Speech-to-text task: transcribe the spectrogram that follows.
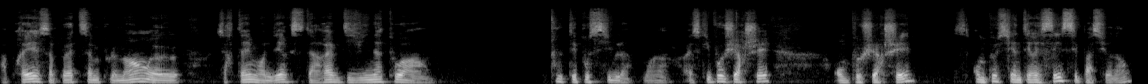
Après, ça peut être simplement euh, Certains vont dire que c'est un rêve divinatoire. Tout est possible. Est-ce qu'il faut chercher? On peut chercher, on peut s'y intéresser, c'est passionnant.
